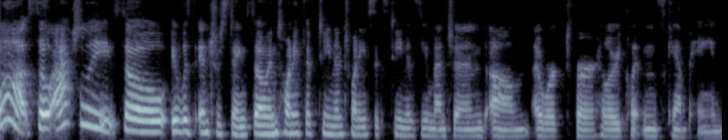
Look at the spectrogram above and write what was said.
Yeah, so actually, so it was interesting. So in 2015 and 2016, as you mentioned, um, I worked for Hillary Clinton's campaign.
